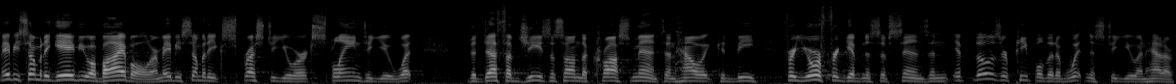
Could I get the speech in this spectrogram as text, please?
Maybe somebody gave you a Bible, or maybe somebody expressed to you or explained to you what the death of Jesus on the cross meant and how it could be for your forgiveness of sins. And if those are people that have witnessed to you and had a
